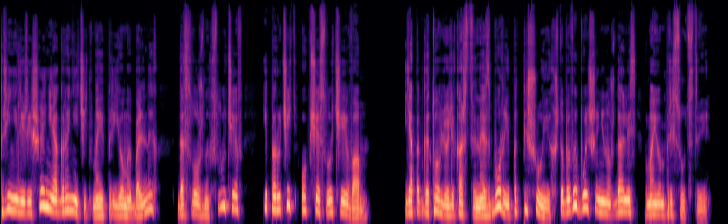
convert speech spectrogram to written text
приняли решение ограничить мои приемы больных до сложных случаев и поручить общие случаи вам. Я подготовлю лекарственные сборы и подпишу их, чтобы вы больше не нуждались в моем присутствии.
